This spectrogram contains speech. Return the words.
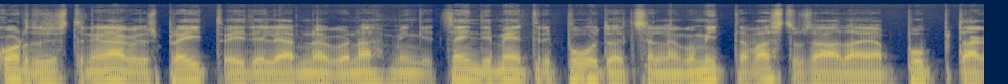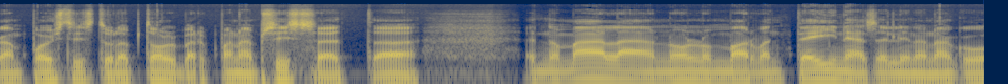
kordusest oli näha, kuidas Breitveidil jääb nagu noh, mingid sentimeetrid puudu, et seal nagu mitte vastu saada ja pupp tagant postist tuleb, Tolberg paneb sisse, et et no Mäele on olnud, ma arvan, teine selline nagu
